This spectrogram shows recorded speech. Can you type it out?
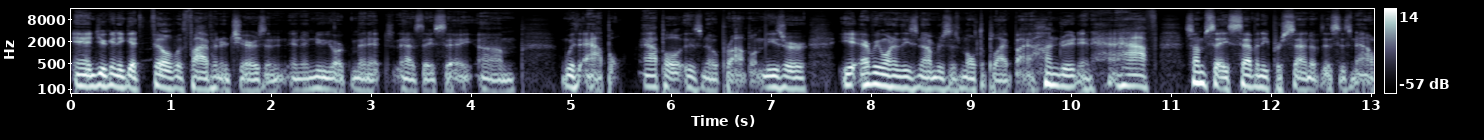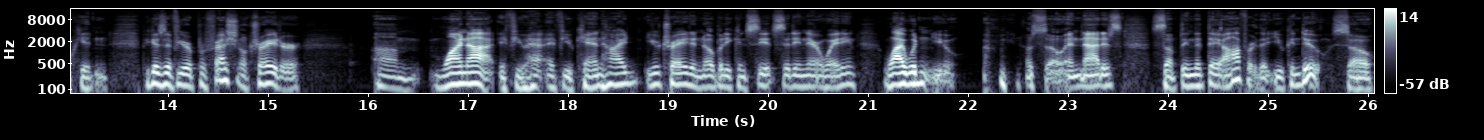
and you're going to get filled with 500 shares in, in a New York minute, as they say, um, with Apple. Apple is no problem. These are every one of these numbers is multiplied by 100 and half. Some say 70% of this is now hidden because if you're a professional trader, um, why not? If you if you can hide your trade and nobody can see it sitting there waiting, why wouldn't you? you know, so and that is something that they offer that you can do. So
